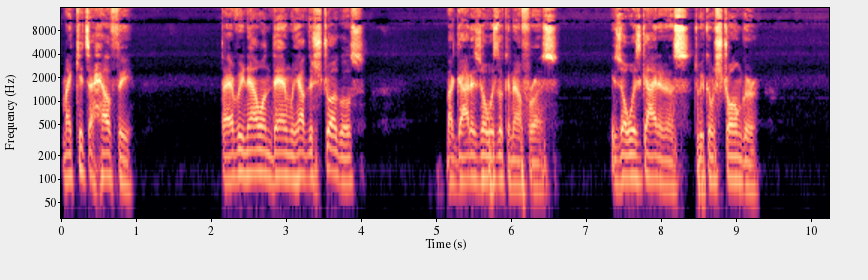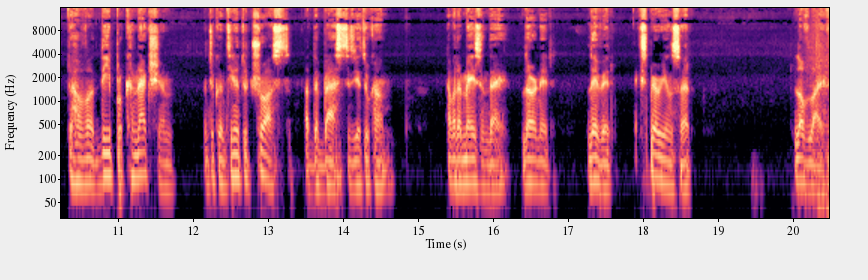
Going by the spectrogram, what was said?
my kids are healthy. That every now and then we have the struggles, but God is always looking out for us. He's always guiding us to become stronger, to have a deeper connection, and to continue to trust that the best is yet to come. Have an amazing day. Learn it, live it, experience it. Love life.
